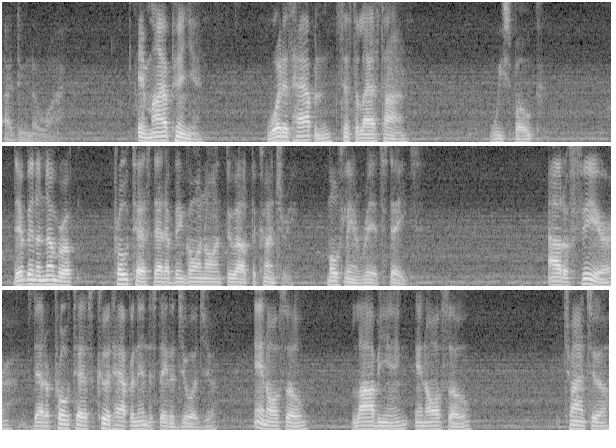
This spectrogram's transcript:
I do know why. In my opinion, what has happened since the last time we spoke, there have been a number of protests that have been going on throughout the country, mostly in red states. Out of fear that a protest could happen in the state of Georgia, and also lobbying and also trying to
